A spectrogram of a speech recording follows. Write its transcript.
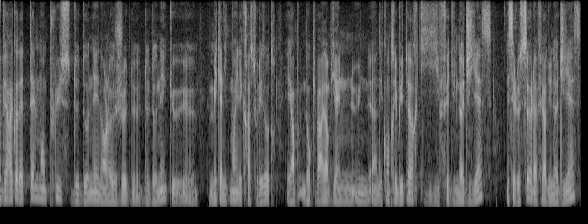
Veracode a tellement plus de données dans le jeu de, données que euh, mécaniquement il écrase tous les autres. Et donc par exemple, il y a un des contributeurs qui fait du Node.js et c'est le seul à faire du Node.js.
